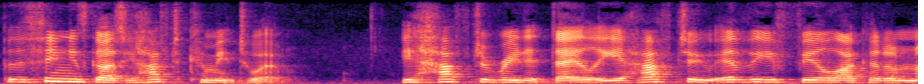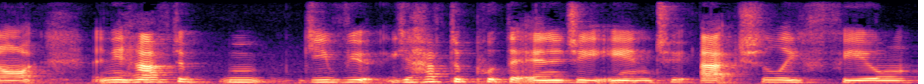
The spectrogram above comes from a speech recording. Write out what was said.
But the thing is, guys, you have to commit to it you have to read it daily. You have to whether you feel like it or not and you have to give you you have to put the energy in to actually feel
